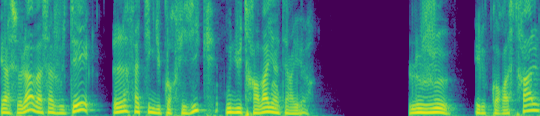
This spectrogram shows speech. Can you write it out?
Et à cela va s'ajouter la fatigue du corps physique ou du travail intérieur. Le jeu et le corps astral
